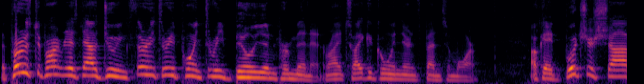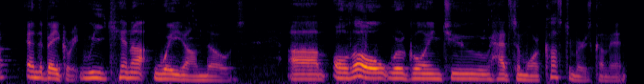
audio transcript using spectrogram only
the produce department is now doing 33.3 billion per minute, right? So I could go in there and spend some more. Okay, butcher shop and the bakery. We cannot wait on those. Um, although we're going to have some more customers come in.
